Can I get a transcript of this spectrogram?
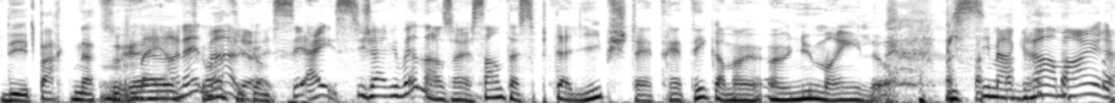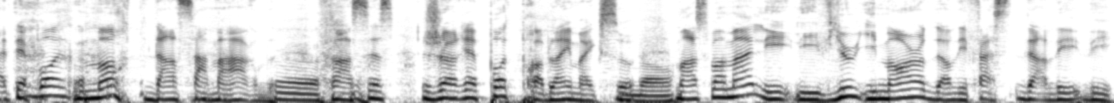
des parcs naturels. Mais honnêtement, là, comme- hey, si j'arrivais dans un centre hospitalier puis j'étais traité comme un, un humain là, puis si ma grand-mère était pas morte dans sa marde, Francis, j'aurais pas de problème avec ça. Non. Mais en ce moment, les, les vieux ils meurent dans des fac- dans des, des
